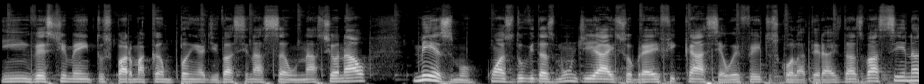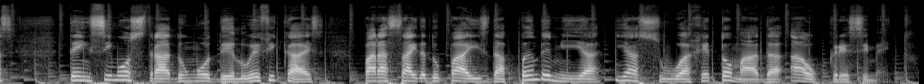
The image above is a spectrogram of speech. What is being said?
e investimentos para uma campanha de vacinação nacional, mesmo com as dúvidas mundiais sobre a eficácia ou efeitos colaterais das vacinas, tem se mostrado um modelo eficaz para a saída do país da pandemia e a sua retomada ao crescimento.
